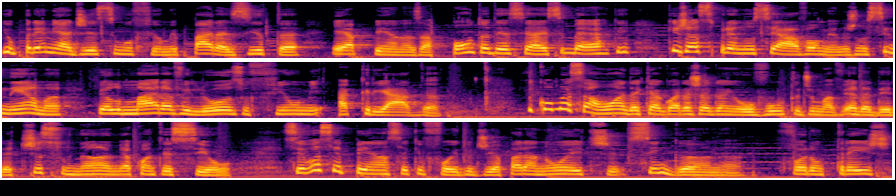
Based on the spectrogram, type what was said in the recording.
e o premiadíssimo filme Parasita é apenas a ponta desse iceberg que já se pronunciava, ao menos no cinema, pelo maravilhoso filme A Criada. E como essa onda que agora já ganhou o vulto de uma verdadeira tsunami aconteceu? Se você pensa que foi do dia para a noite, se engana. Foram três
